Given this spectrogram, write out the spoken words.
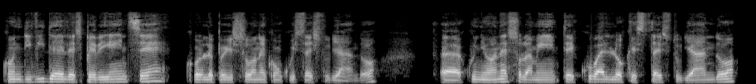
condividere le esperienze con le persone con cui stai studiando. Uh, quindi non è solamente quello che stai studiando,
